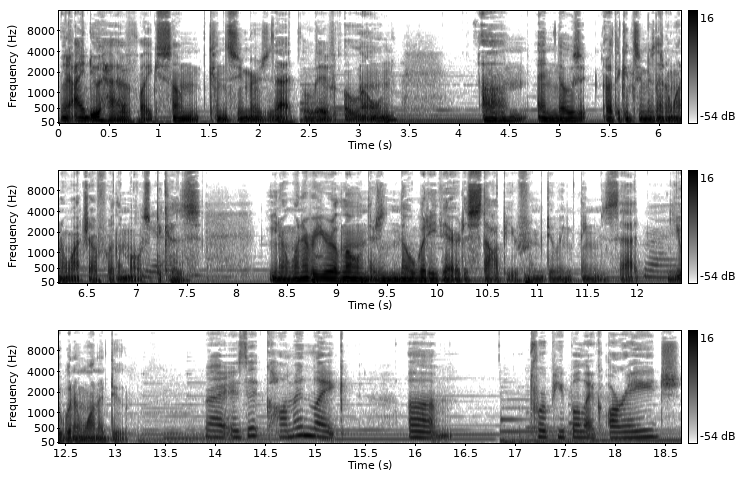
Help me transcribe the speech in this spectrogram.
you know, i do have like some consumers that live alone um, and those are the consumers that i want to watch out for the most yeah. because you know, whenever you're alone, there's nobody there to stop you from doing things that right. you wouldn't want to do. Right. Is it common, like, um, for people like our age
